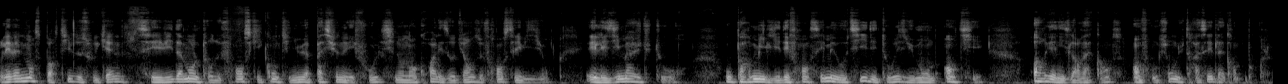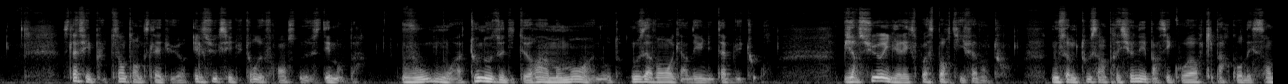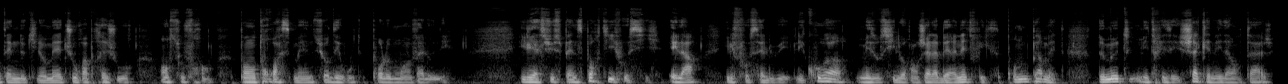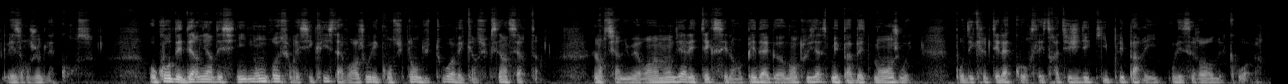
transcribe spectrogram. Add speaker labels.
Speaker 1: L'événement sportif de ce week-end, c'est évidemment le Tour de France qui continue à passionner les foules si l'on en croit les audiences de France Télévisions et les images du Tour, où par milliers des Français mais aussi des touristes du monde entier organisent leurs vacances en fonction du tracé de la Grande Boucle. Cela fait plus de 100 ans que cela dure et le succès du Tour de France ne se dément pas. Vous, moi, tous nos auditeurs, à un moment ou à un autre, nous avons regardé une étape du Tour. Bien sûr, il y a l'exploit sportif avant tout. Nous sommes tous impressionnés par ces coureurs qui parcourent des centaines de kilomètres jour après jour, en souffrant, pendant trois semaines sur des routes pour le moins vallonnées. Il y a suspense sportif aussi, et là, il faut saluer les coureurs, mais aussi Laurent Jalabert et Netflix, pour nous permettre de maîtriser chaque année davantage les enjeux de la course. Au cours des dernières décennies, nombreux sont les cyclistes à avoir joué les consultants du Tour avec un succès incertain. L'ancien numéro 1 mondial est excellent, pédagogue, enthousiaste, mais pas bêtement enjoué, pour décrypter la course, les stratégies d'équipe, les paris ou les erreurs de coureurs.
